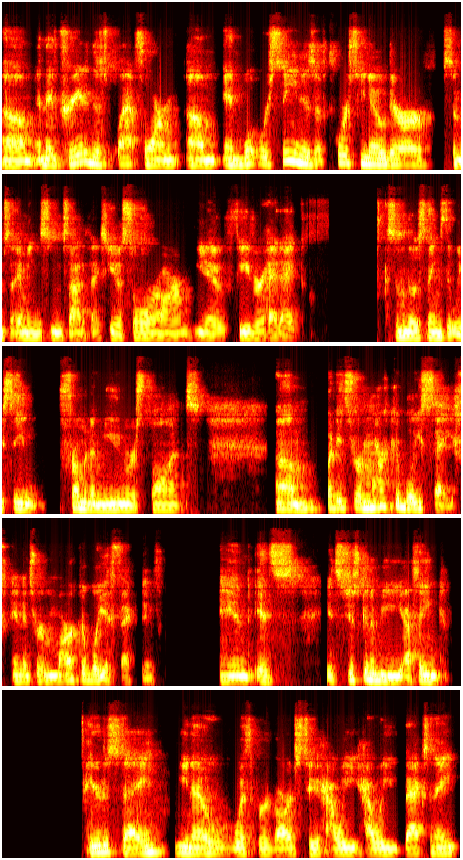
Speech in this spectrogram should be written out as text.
Um, and they've created this platform. Um, and what we're seeing is, of course, you know, there are some, I mean, some side effects, you know, sore arm, you know, fever, headache, some of those things that we see from an immune response. Um, but it's remarkably safe and it's remarkably effective. And it's, it's just going to be, I think, here to stay, you know, with regards to how we how we vaccinate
